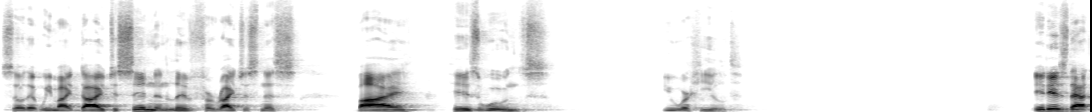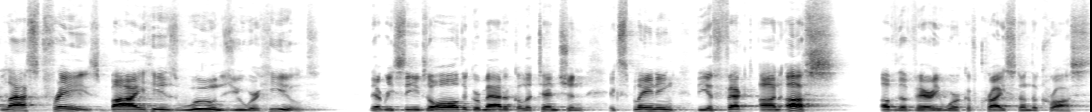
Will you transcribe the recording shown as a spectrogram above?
so that we might die to sin and live for righteousness by his wounds you were healed. It is that last phrase, by his wounds you were healed, that receives all the grammatical attention, explaining the effect on us of the very work of Christ on the cross,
